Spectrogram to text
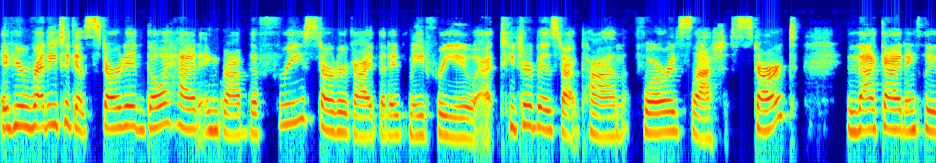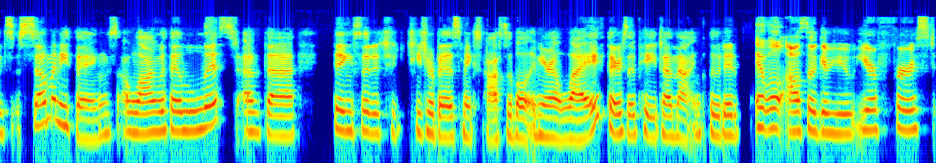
If you're ready to get started, go ahead and grab the free starter guide that I've made for you at teacherbiz.com forward slash start. That guide includes so many things, along with a list of the things that a t- teacher biz makes possible in your life. There's a page on that included. It will also give you your first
